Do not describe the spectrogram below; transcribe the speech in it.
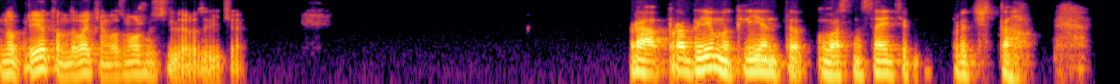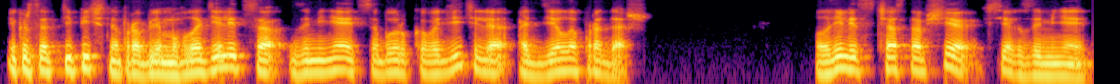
но при этом давать им возможности для развития. Про проблемы клиента у вас на сайте прочитал. Мне кажется, это типичная проблема. Владелица заменяет собой руководителя отдела продаж. Владелец часто вообще всех заменяет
